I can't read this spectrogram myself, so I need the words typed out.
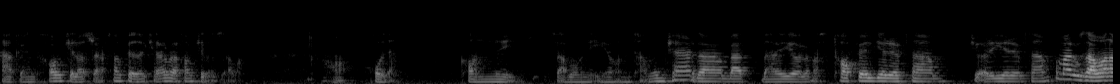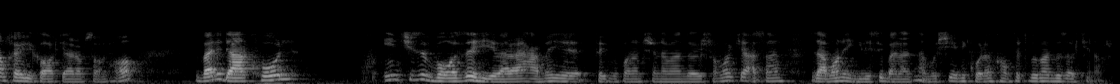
حق انتخاب کلاس رفتم پیدا کردم رفتم کلاس زبان. خودم. کانون زبان ایران تموم کردم بعد برای حالا مثلا تافل گرفتم. جاری گرفتم. خب من رو زبانم خیلی کار کردم سالها. ولی در کل این چیز واضحیه برای همه فکر می‌کنم شنونده شما که اصلا زبان انگلیسی بلد نباشی یعنی کلا کامپیوتر تو ببند بذار کنار.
